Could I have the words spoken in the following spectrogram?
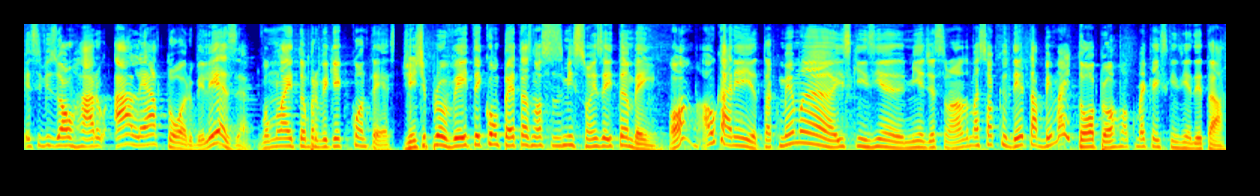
esse visual raro aleatório, beleza? Vamos lá, então, pra ver o que que acontece. A gente aproveita e completa as nossas missões aí também. Ó, ó o carinha aí, tá com a mesma skinzinha minha de astronauta, mas só que o dele tá bem mais top, ó. Ó como é que a skinzinha dele tá.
